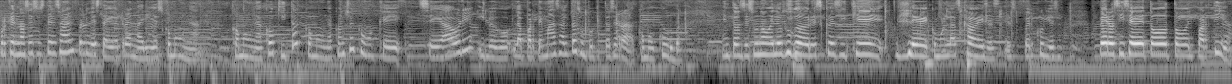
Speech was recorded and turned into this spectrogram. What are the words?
porque no sé si ustedes saben, pero el estadio del Real Madrid es como una como una coquita, como una concha, como que se abre y luego la parte más alta es un poquito cerrada, como curva. Entonces uno ve los jugadores casi que le ve como las cabezas, es súper curioso. Pero sí se ve todo, todo el partido.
